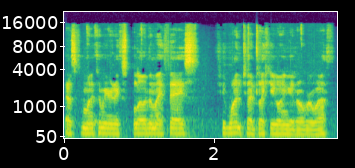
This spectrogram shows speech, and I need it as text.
Guys, come on, come here and explode in my face. If you want to, I'd like you to get over with.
